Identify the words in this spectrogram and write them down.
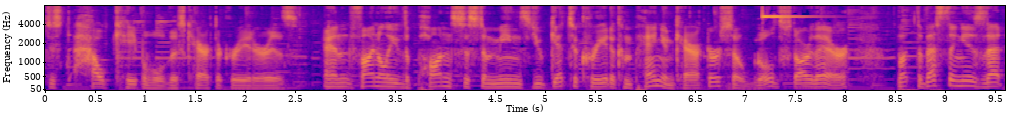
just how capable this character creator is. And finally, the pawn system means you get to create a companion character, so gold star there, but the best thing is that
